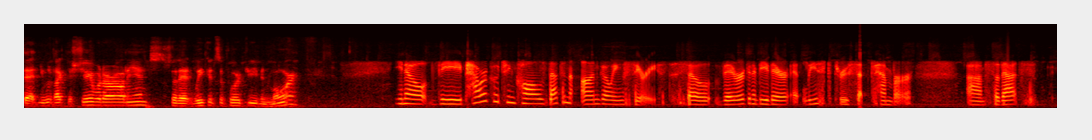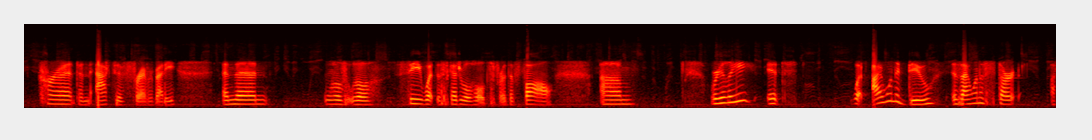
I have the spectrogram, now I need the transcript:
that you would like to share with our audience so that we could support you even more? You know, the power coaching calls, that's an ongoing series. So they're going to be there at least through September. Um, so that's current and active for everybody. And then we'll, we'll see what the schedule holds for the fall. Um, really, it's what I want to do is I want to start a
